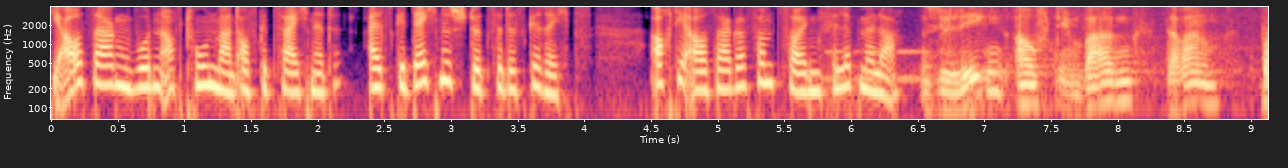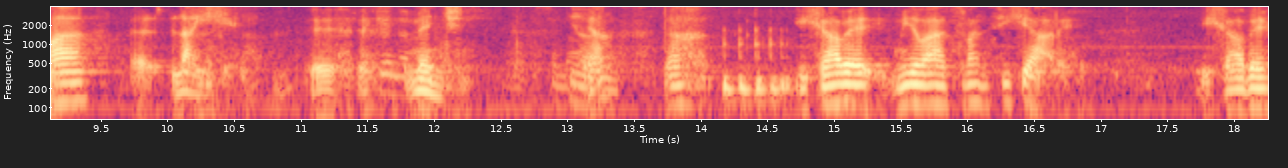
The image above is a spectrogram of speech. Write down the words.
Die Aussagen wurden auf Tonband aufgezeichnet, als Gedächtnisstütze des Gerichts. Auch die Aussage vom Zeugen Philipp Müller. Sie legen auf dem Wagen, da waren ein paar äh, Leichen, äh, Menschen. Ja, da ich habe, mir war 20 Jahre. Ich habe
